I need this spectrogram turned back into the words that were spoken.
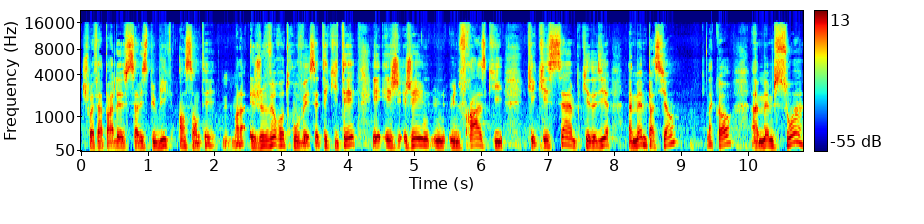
je préfère parler de service public en santé. Mhm. Voilà. Et je veux retrouver cette équité. Et, j'ai une, phrase qui, qui, qui est simple, qui est de dire un même patient, d'accord, un même soin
